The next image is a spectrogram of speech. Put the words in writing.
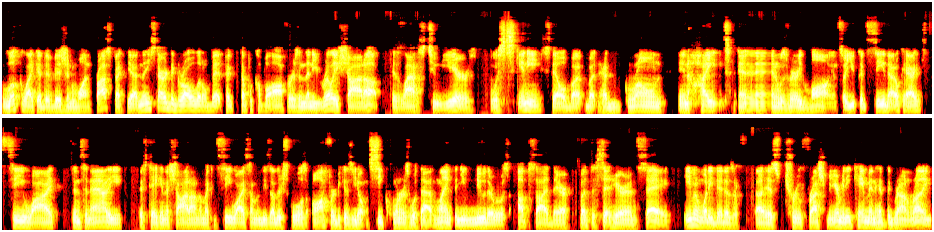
look like a Division One prospect yet. And then he started to grow a little bit, picked up a couple offers, and then he really shot up his last two years. Was skinny still, but but had grown in height and, and was very long. And so you could see that. Okay, I see why Cincinnati is taking a shot on him. I can see why some of these other schools offered because you don't see corners with that length and you knew there was upside there. But to sit here and say, even what he did as a uh, his true freshman year, I mean, he came in, hit the ground running.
